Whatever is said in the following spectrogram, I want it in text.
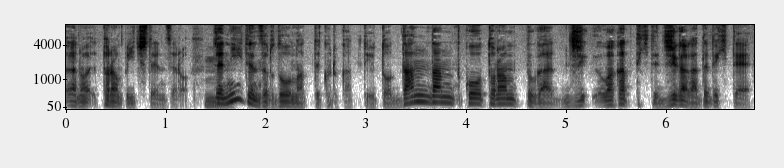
あの、トランプ1.0、じゃあ2.0どうなってくるかっていうと、だんだんこうトランプがじ分かってきて、自我が出てきて、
